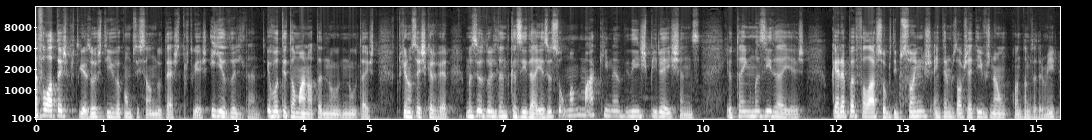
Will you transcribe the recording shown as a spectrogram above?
a falar texto português, hoje tive a composição do teste português e eu dou-lhe tanto. Eu vou ter tomar nota no, no texto porque eu não sei escrever, mas eu dou-lhe tanto com as ideias. Eu sou uma máquina de inspirations. Eu tenho umas ideias que era para falar sobre tipo sonhos em termos de objetivos, não quando estamos a dormir.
